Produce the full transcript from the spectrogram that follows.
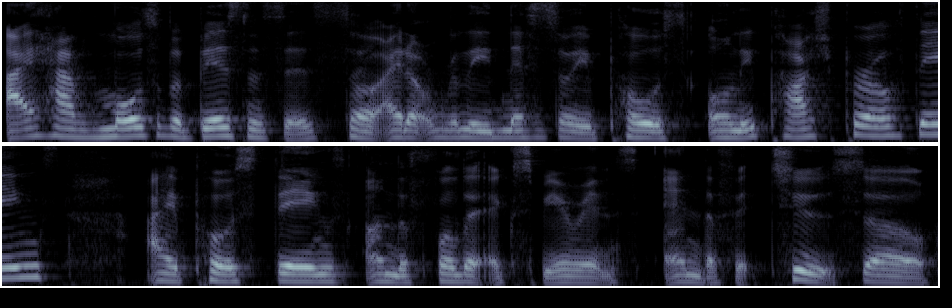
I have multiple businesses, so I don't really necessarily post only Posh Pearl things. I post things on the fuller experience and the Fit too. So,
